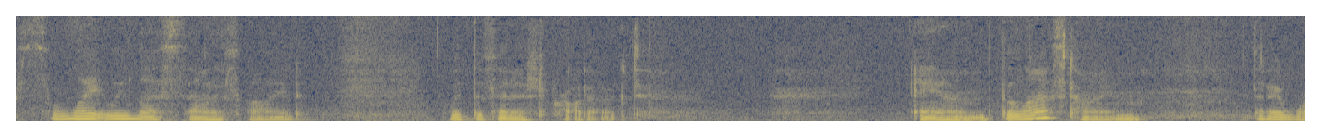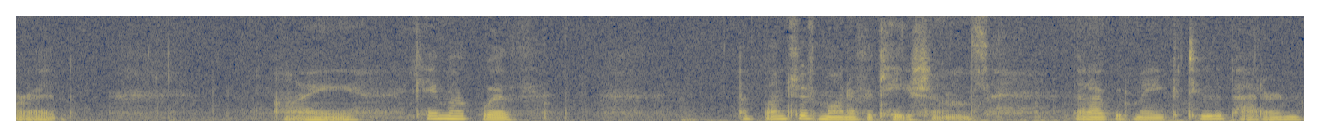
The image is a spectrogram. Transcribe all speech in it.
slightly less satisfied with the finished product. And the last time that I wore it, I came up with a bunch of modifications that I would make to the pattern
